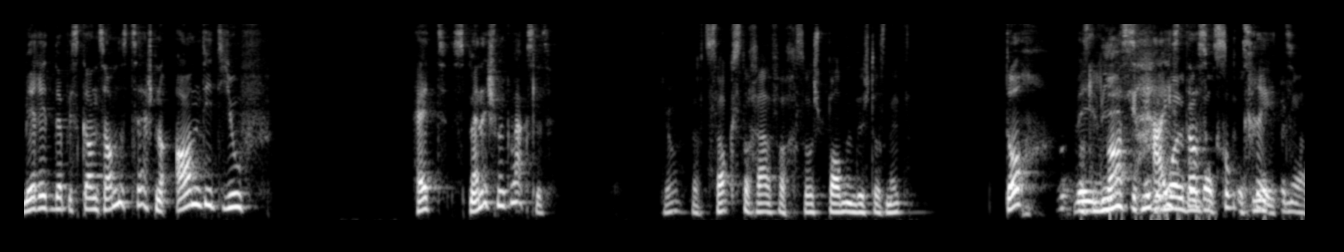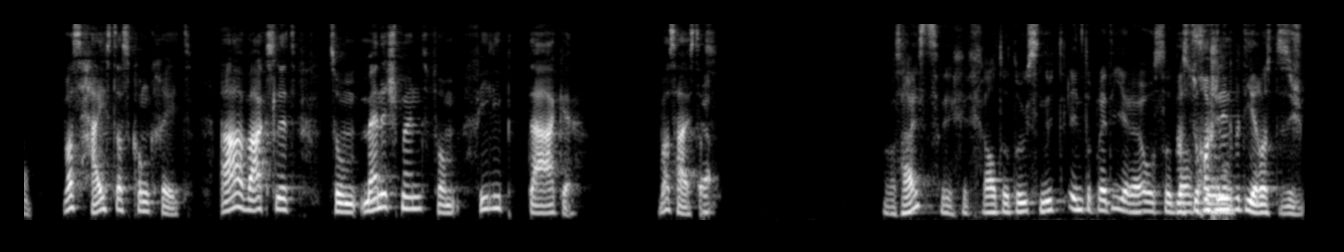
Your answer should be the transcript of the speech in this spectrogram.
Wir reden etwas ganz anderes zuerst noch. Andy Diouf hat das Management gewechselt. Ja, das sag's doch einfach. So spannend ist das nicht. Doch, Das weil was heißt das, passiert konkret? Was heißt das konkret? Er wechselt zum Management von Philipp Dage. Was heißt das? Ja. Was heisst Ich, ich kann daraus nicht interpretieren, außer dass, du kannst nicht interpretieren, was das ist.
